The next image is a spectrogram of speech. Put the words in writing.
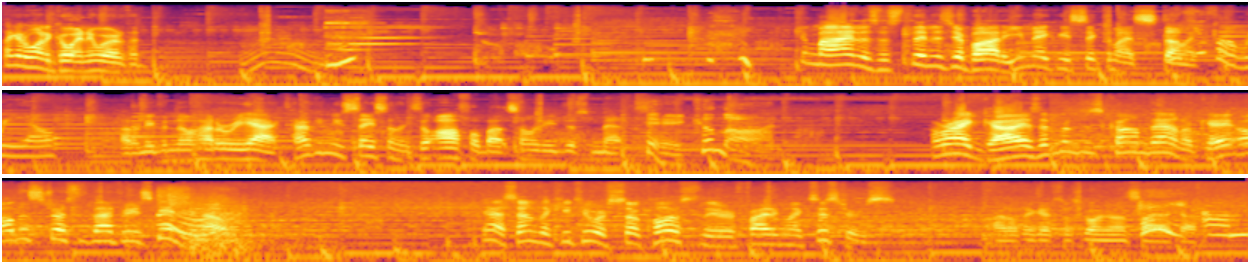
I don't want to go anywhere with it. Your mind is as thin as your body. You make me sick to my Are stomach. you for real? I don't even know how to react. How can you say something so awful about someone you just met? hey, come on. All right, guys, everyone just calm down, okay? All this stress is bad for your skin, you know? Yeah, it sounds like you two are so close that you're fighting like sisters. I don't think that's what's going on, Hey, Sayaka. um,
